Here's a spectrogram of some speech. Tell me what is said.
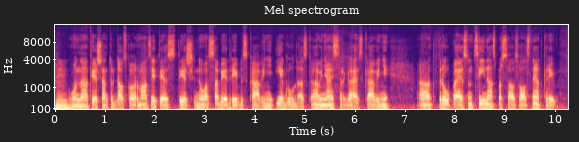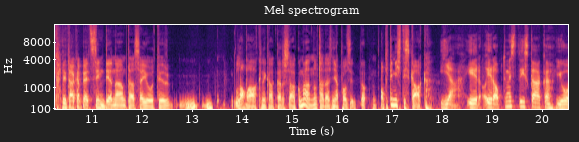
Mm. Un, uh, tiešām tur daudz ko var mācīties tieši no sabiedrības, kā viņi ieguldās, kā viņi aizsargājas, kā viņi uh, rūpējas un cīnās par savas valsts neatkarību. Ir tā, ka pēc simt dienām tā sajūta ir labāka nekā kara sākumā, nu, tādā ziņā optimistiskāka. Jā, ir, ir optimistiskāka, jo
